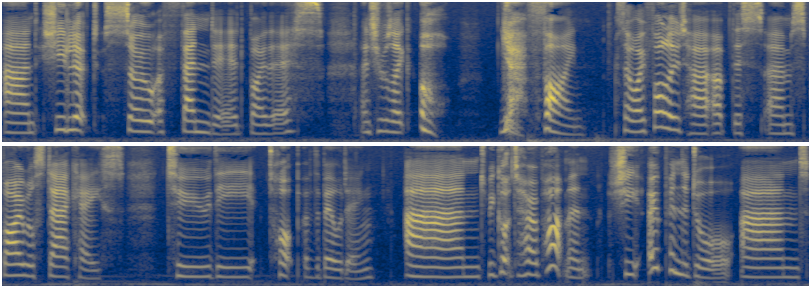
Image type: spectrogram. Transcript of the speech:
And she looked so offended by this and she was like, "Oh, yeah, fine." So I followed her up this um, spiral staircase to the top of the building and we got to her apartment. She opened the door, and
